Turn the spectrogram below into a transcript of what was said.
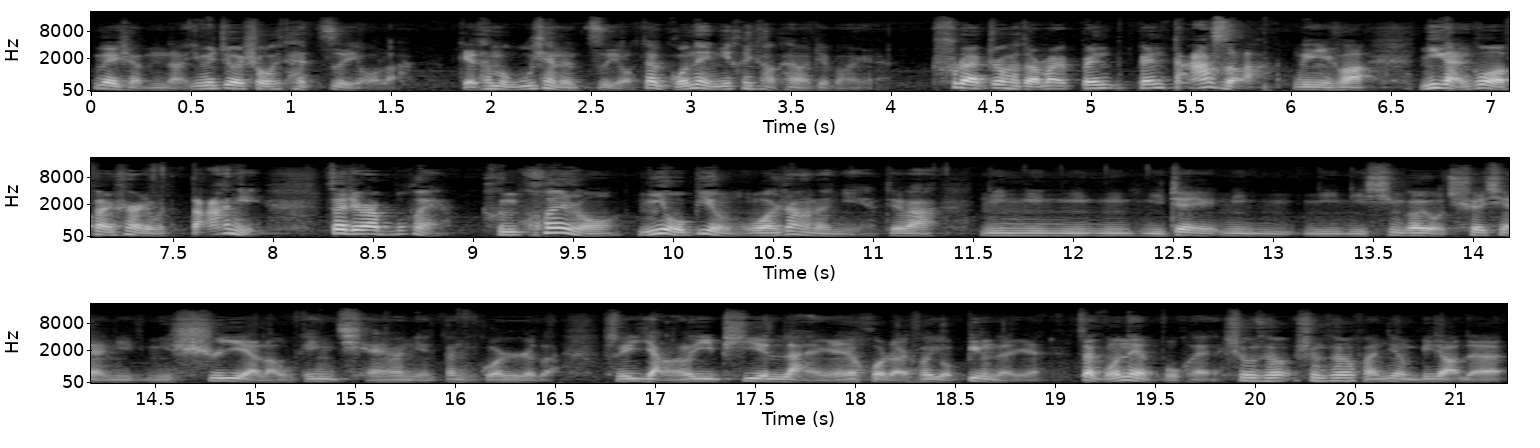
为什么呢？因为这个社会太自由了。给他们无限的自由，在国内你很少看到这帮人出来之后，怎么被人被人打死了？我跟你说，你敢跟我犯事儿，我打你。在这边不会，很宽容。你有病，我让着你，对吧？你你你你你这你你你你性格有缺陷，你你失业了，我给你钱让你让你过日子。所以养了一批懒人或者说有病的人，在国内不会，生存生存环境比较的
